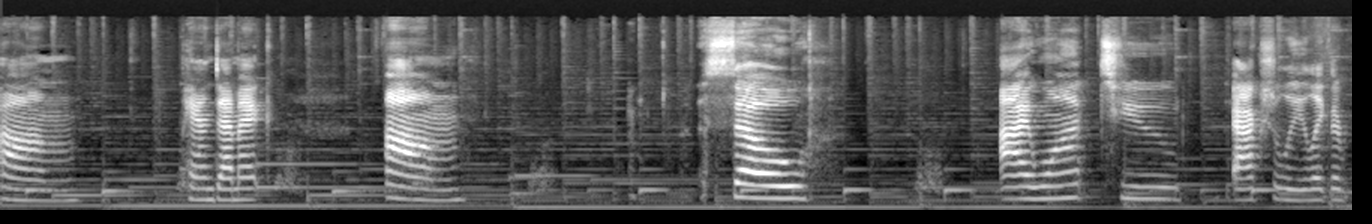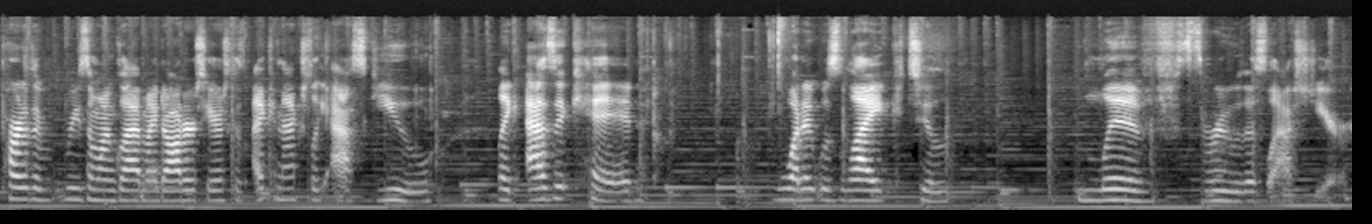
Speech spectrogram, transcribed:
um, pandemic. Um, so I want to actually like they're part of the reason why I'm glad my daughter's here is because I can actually ask you, like as a kid, what it was like to live through this last year.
